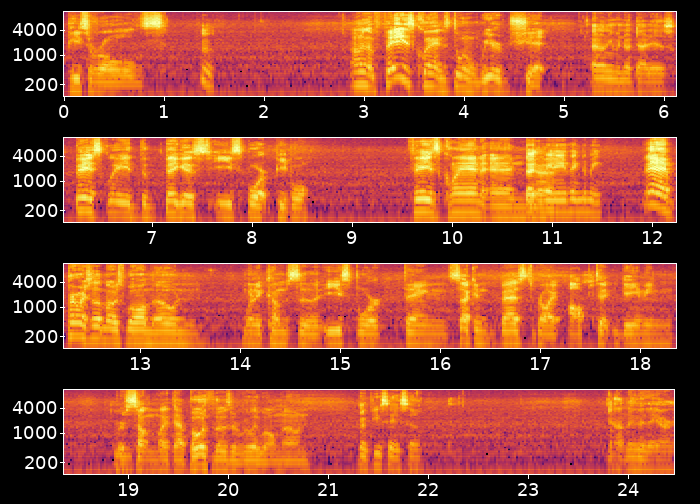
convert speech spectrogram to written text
pizza rolls. Hmm. I mean, the FaZe Clan's doing weird shit. I don't even know what that is. Basically, the biggest e-sport people. FaZe Clan and Doesn't uh, mean anything to me. yeah, pretty much the most well known when it comes to the esport thing. Second best, probably OpTic Gaming or Mm. something like that. Both of those are really well known. If you say so. I don't know who they are.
